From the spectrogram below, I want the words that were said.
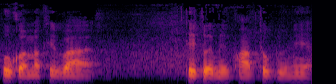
ผู้คนมาคิดว่าที่ตัวมีความทุกข์อยู่เนี่ย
